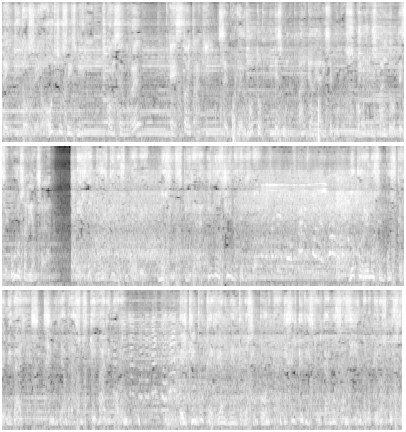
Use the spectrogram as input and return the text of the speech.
2208-6000. Con Segured estoy tranquilo. Segured Moto es una marca de Ariseguros con el respaldo de Seguros Alianza. El deporte nos mueve, nos inspira y nos llena de vida. No corremos en busca de medallas, sino de abrazos que valen oro. El tiempo que realmente nos importa es el que disfrutamos haciendo lo que nos gusta.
